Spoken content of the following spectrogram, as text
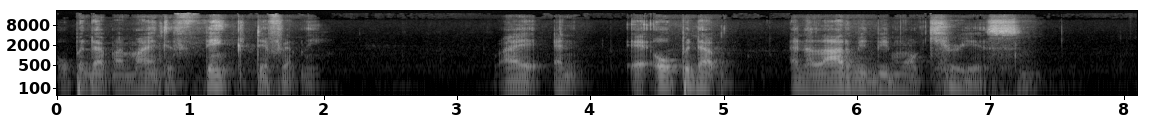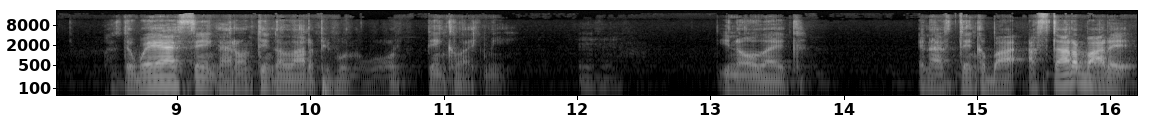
opened up my mind to think differently, right? And it opened up and allowed me to be more curious. Because the way I think, I don't think a lot of people in the world think like me. You know, like, and I've think about, I've thought about it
